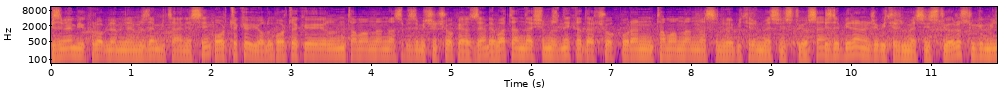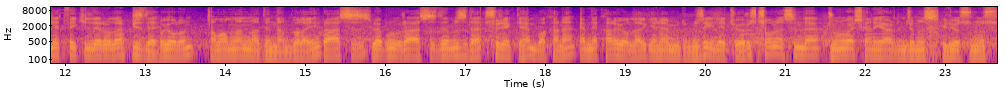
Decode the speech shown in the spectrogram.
Bizim en büyük problemlerimizden bir tanesi Ortaköy yolu. Ortaköy yolunun tamamlanması bizim için çok elzem. Vatandaşımız ne kadar çok oranın tamamlanmasını ve bitirilmesini istiyorsa biz de bir an önce bitirilmesini istiyoruz. Çünkü milletvekilleri olarak biz de o yolun tamamlanmadığından dolayı rahatsızız ve bu rahatsızlığımızı da sürekli hem bakana hem de Karayolları Genel Müdürümüze iletiyoruz. Sonrasında Cumhurbaşkanı yardımcımız biliyorsunuz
